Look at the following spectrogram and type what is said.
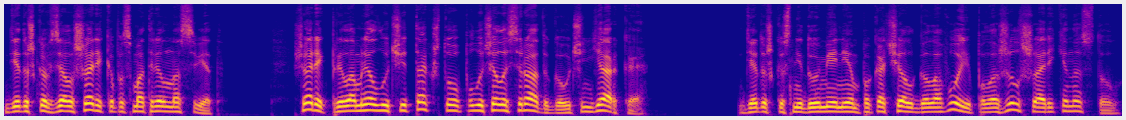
Дедушка взял шарик и посмотрел на свет. Шарик преломлял лучи так, что получалась радуга, очень яркая. Дедушка с недоумением покачал головой и положил шарики на стол.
